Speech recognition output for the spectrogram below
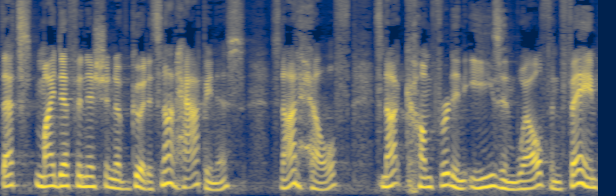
That's my definition of good. It's not happiness. It's not health. It's not comfort and ease and wealth and fame.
